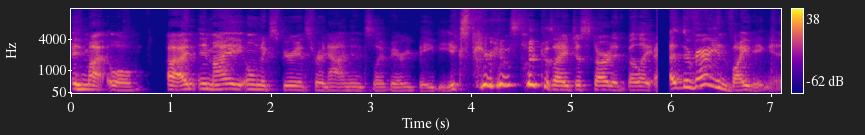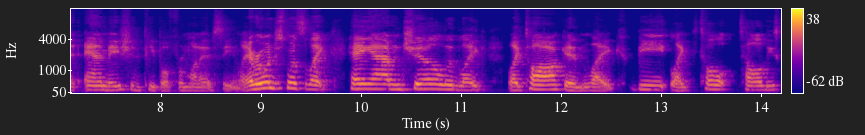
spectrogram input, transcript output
in my well, uh, in my own experience right now, and it's like very baby experience because I just started, but like they're very inviting animation people from what I've seen. Like everyone just wants to like hang out and chill and like like talk and like be like tell tell all these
